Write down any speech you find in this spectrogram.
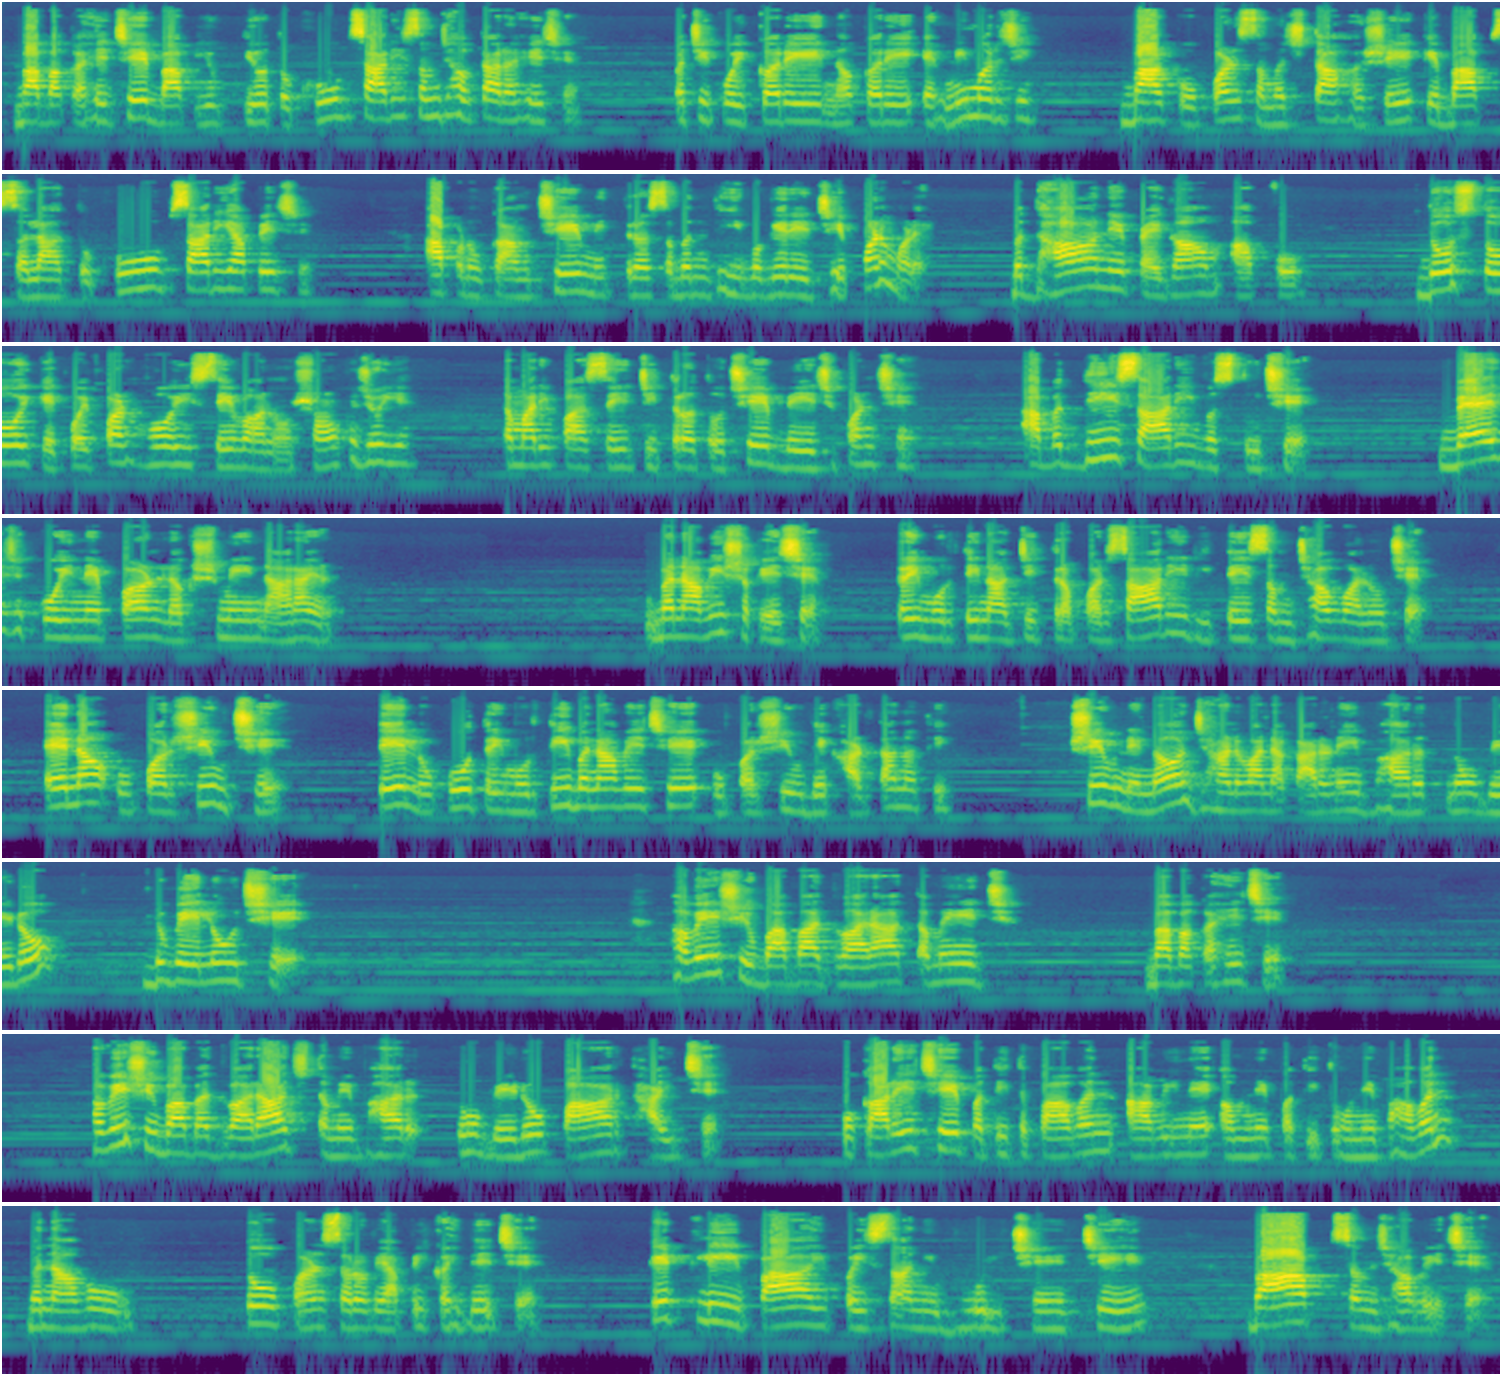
બાબા કહે છે, બાપ યુક્તિઓ તો ખૂબ સારી સમજાવતા રહે છે. પછી કોઈ કરે, ન કરે એમની મરજી. બાળકો પણ સમજતા હશે કે બાપ સલાહ તો ખૂબ સારી આપે છે. આપણું કામ છે મિત્ર સંબંધી વગેરે જે પણ મળે, બધાને પેગામ આપો દોસ્તો હોય કે કોઈ પણ હોય સેવાનો શોખ જોઈએ. તમારી પાસે ચિત્ર તો છે બેજ પણ છે. આ બધી સારી વસ્તુ છે. બે જ કોઈને પણ લક્ષ્મી નારાયણ બનાવી શકે છે. ત્રિમૂર્તિના ચિત્ર પર સારી રીતે સમજાવવાનું છે. એના ઉપર શિવ છે. તે લોકો ત્રિમૂર્તિ બનાવે છે, ઉપર શિવ દેખાડતા નથી. શિવને ન જાણવાના કારણે ભારતનો બેડો ડૂબેલો છે. હવે શિવ બાબા દ્વારા તમે જ બાબા કહે છે. હવે શિવ બાબા દ્વારા જ તમે ભારતનો બેડો પાર થાય છે. પોકારે છે પતિત પાવન, આવીને અમને પતિતોને પાવન બનાવો. તો પણ સર્વવ્યાપી કહી દે છે. કેટલી પાય પૈસાની ભૂલ છે જે બાપ સમજાવે છે.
